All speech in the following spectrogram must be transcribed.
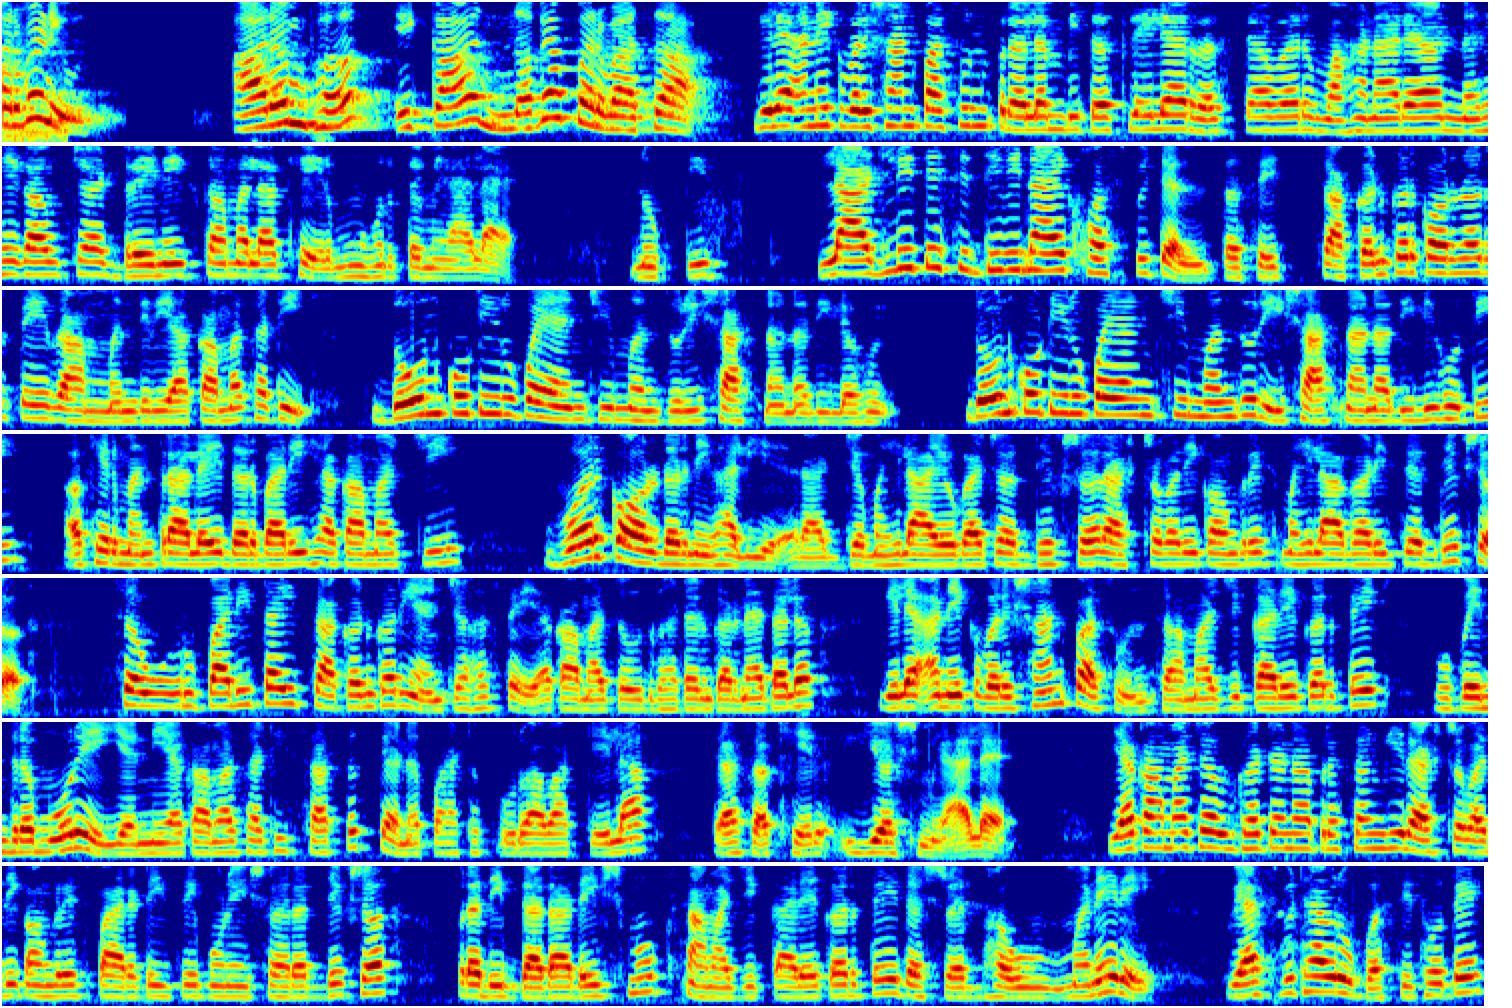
पर्व न्यूज. आरंभ एका नव्या पर्वाचा. गेल्या अनेक वर्षांपासून प्रलंबित असलेल्या रस्त्यावर वाहणाऱ्या नरेगावच्या ड्रेनेज कामाला खेर मुहूर्त मिळालाय. नुकतीच लाडली ते सिद्धिविनायक हॉस्पिटल तसेच चाकणकर कॉर्नर ते राम मंदिर या कामासाठी दोन कोटी रुपयांची मंजुरी शासनानं दिली होती. दोन कोटी रुपयांची मंजुरी शासनानं दिली होती. अखेर मंत्रालय दरबारी ह्या कामाची वर्क ऑर्डर निघाली आहे राज्य महिला आयोगाचे अध्यक्ष राष्ट्रवादी काँग्रेस महिला आघाडीचे अध्यक्ष सौ रुपालिताई चाकणकर यांच्या हस्ते या कामाचं उद्घाटन करण्यात आलं. गेल्या अनेक वर्षांपासून सामाजिक कार्यकर्ते भूपेंद्र मोरे यांनी या कामासाठी सातत्यानं पाठपुरावा केला त्यास अखेर यश मिळालंय. या कामाच्या उद्घाटनाप्रसंगी राष्ट्रवादी काँग्रेस पार्टीचे पुणे शहर अध्यक्ष प्रदीपदादा देशमुख सामाजिक कार्यकर्ते दशरथ भाऊ मनेरे व्यासपीठावर उपस्थित होते.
